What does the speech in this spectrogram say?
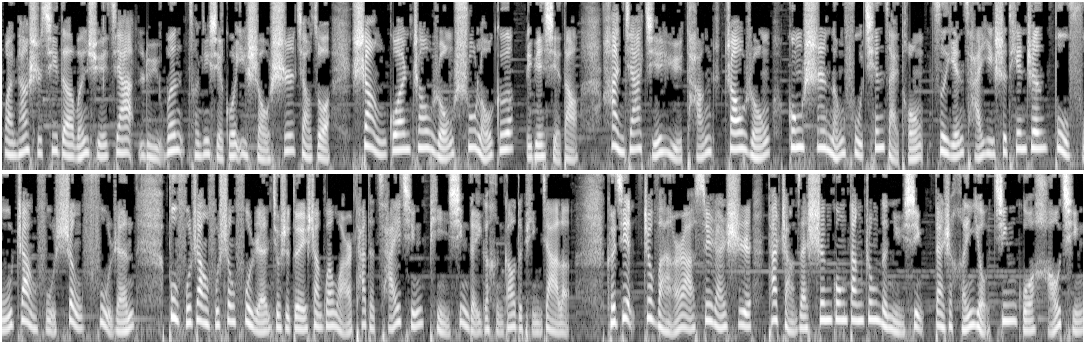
晚唐时期的文学家吕温曾经写过一首诗，叫做《上官昭容书楼歌》，里边写道：“汉家结语唐昭容，宫诗能赋千载同。自言才艺是天真，不服丈夫胜妇人。不服丈夫胜妇人，就是对上官婉儿她的才情品性的一个很高的评价了。可见这婉儿啊，虽然是她长在深宫当。中的女性，但是很有巾帼豪情，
